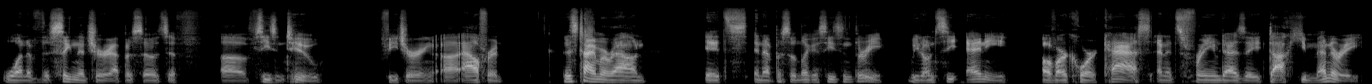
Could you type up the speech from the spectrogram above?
one of the signature episodes of of season two, featuring uh, Alfred. This time around, it's an episode like a season three. We don't see any of our core cast, and it's framed as a documentary,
